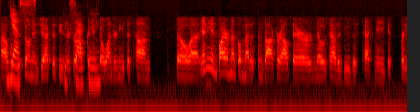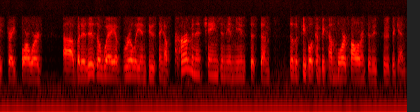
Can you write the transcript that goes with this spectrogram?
Uh, we yes, just don't inject it. These exactly. are drops that can go underneath the tongue. So uh, any environmental medicine doctor out there knows how to do this technique. It's pretty straightforward, uh, but it is a way of really inducing a permanent change in the immune system so that people can become more tolerant to these foods again.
